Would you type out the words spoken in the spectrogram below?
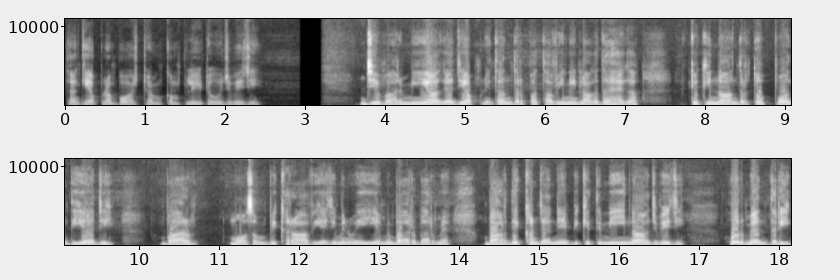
ਤਾਂ ਕਿ ਆਪਣਾ ਵਾਚ ਟਾਈਮ ਕੰਪਲੀਟ ਹੋ ਜਵੇ ਜੀ। ਜੇ ਬਾਹਰ ਮੀਂਹ ਆ ਗਿਆ ਜੀ, ਆਪਣੇ ਤਾਂ ਅੰਦਰ ਪਤਾ ਵੀ ਨਹੀਂ ਲੱਗਦਾ ਹੈਗਾ, ਕਿਉਂਕਿ ਨਾ ਅੰਦਰ ਧੁੱਪ ਆਉਂਦੀ ਆ ਜੀ। ਬਾਹਰ ਮੌਸਮ ਵੀ ਖਰਾਬ ਹੀ ਹੈ ਜੀ ਮੈਨੂੰ ਇਹੀ ਹੈ ਮੈਂ ਬਾਰ-ਬਾਰ ਮੈਂ ਬਾਹਰ ਦੇਖਣ ਜਾਂਦੀ ਹਾਂ ਵੀ ਕਿਤੇ ਮੀਂਹ ਨਾ ਆ ਜਾਵੇ ਜੀ। ਹੋਰ ਮੈਂ ਅੰਦਰ ਹੀ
